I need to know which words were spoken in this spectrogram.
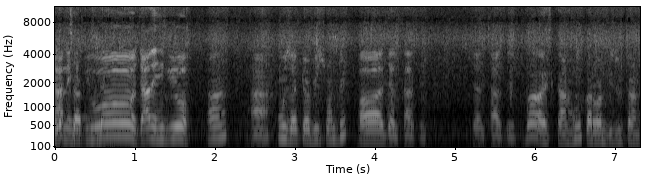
ચાલે ચા પી લે. પીવો ચાલે પીવો. હા? હા. હું છે બસ જલસા છે જલસા છે બસ તાણ શું કરવાનું બીજું તાણ?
